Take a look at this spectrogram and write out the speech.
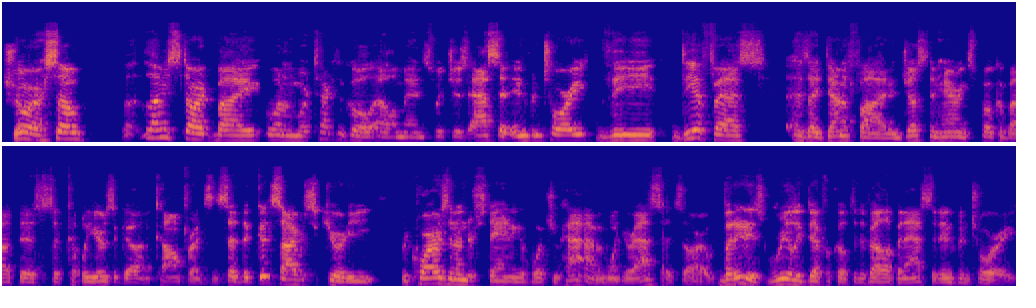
Sure. So let me start by one of the more technical elements, which is asset inventory. The DFS has identified, and Justin Herring spoke about this a couple years ago in a conference and said that good cybersecurity requires an understanding of what you have and what your assets are. But it is really difficult to develop an asset inventory,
